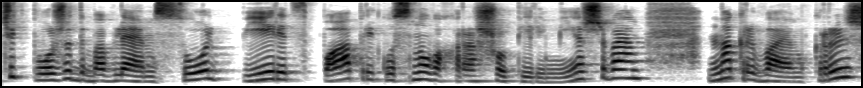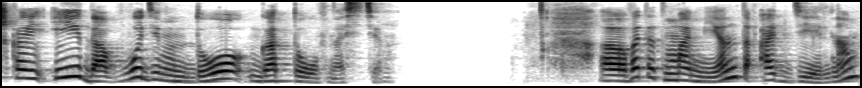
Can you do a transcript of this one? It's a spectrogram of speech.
Чуть позже добавляем соль, перец, паприку, снова хорошо перемешиваем, накрываем крышкой и доводим до готовности. Э, в этот момент отдельно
